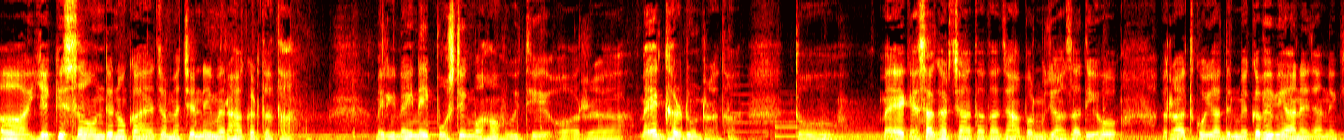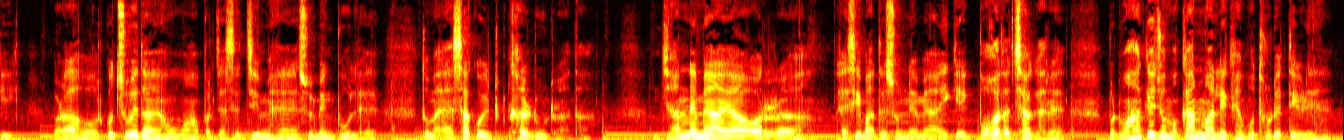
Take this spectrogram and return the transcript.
ये किस्सा उन दिनों का है जब मैं चेन्नई में रहा करता था। मेरी नई नई पोस्टिंग वहाँ हुई थी और आ, मैं एक घर ढूंढ रहा था। तो मैं एक ऐसा घर चाहता था जहाँ पर मुझे आज़ादी हो रात को या दिन में कभी भी आने जाने की बड़ा हो और कुछ सुविधाएँ हों वहाँ पर जैसे जिम है स्विमिंग पूल है। तो मैं ऐसा कोई घर ढूंढ रहा था। जानने में आया और ऐसी बातें सुनने में आई कि एक बहुत अच्छा घर है बट वहाँ के जो मकान मालिक हैं वो थोड़े टेढ़े हैं।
